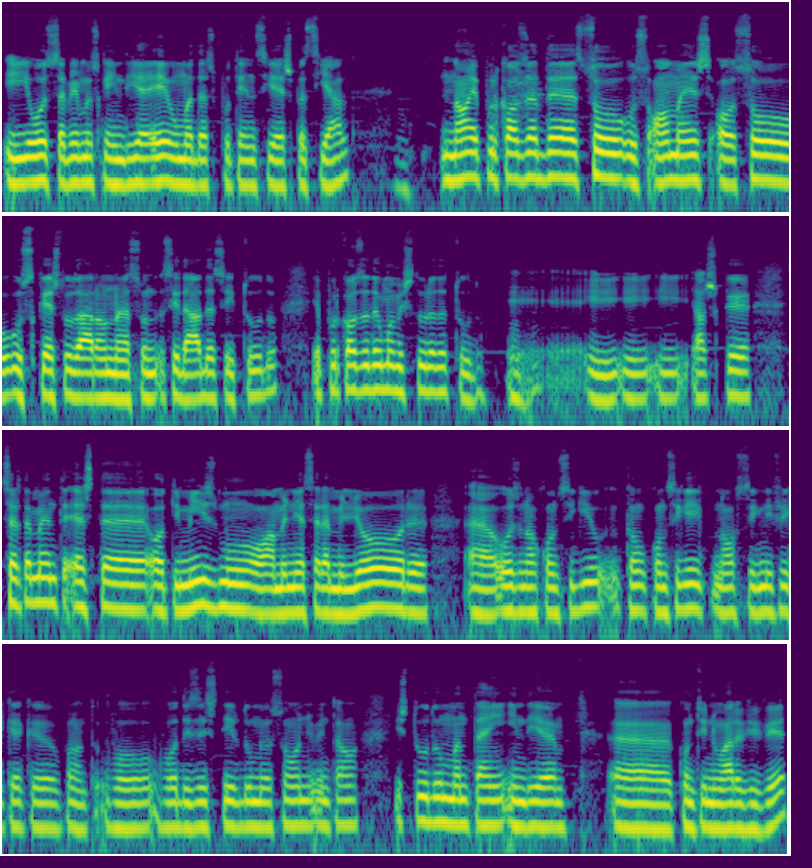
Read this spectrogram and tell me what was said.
E hoje sabemos que a Índia é uma das potências espacial não é por causa de só os homens ou só os que estudaram nas cidades e tudo, é por causa de uma mistura de tudo. Uhum. E, e, e, acho que certamente este otimismo ou amanhã será melhor, uh, hoje não conseguiu, consegui, não significa que pronto, vou, vou desistir do meu sonho. Então, isto tudo mantém Índia uh, continuar a viver.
